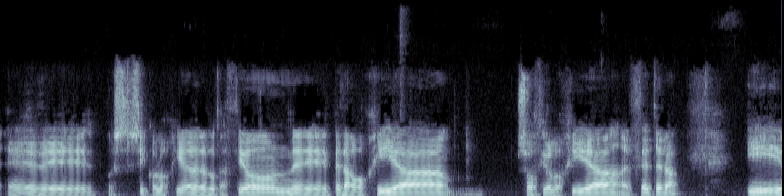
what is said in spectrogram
eh, de pues, psicología de la educación, pedagogía, sociología, etcétera, y,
